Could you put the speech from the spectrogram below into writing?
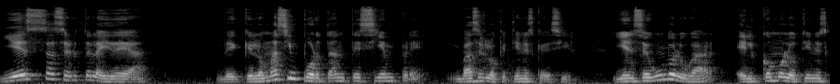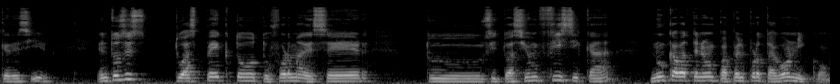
Y es hacerte la idea de que lo más importante siempre va a ser lo que tienes que decir. Y en segundo lugar, el cómo lo tienes que decir. Entonces, tu aspecto, tu forma de ser, tu situación física nunca va a tener un papel protagónico,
